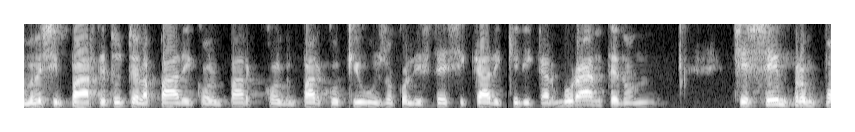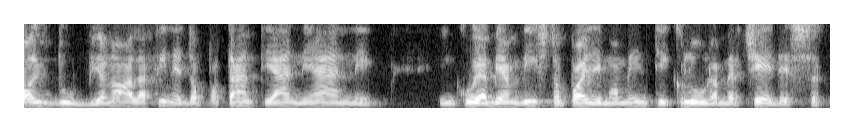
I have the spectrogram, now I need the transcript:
dove si parte tutte la pari col, par, col parco chiuso, con gli stessi carichi di carburante, non, c'è sempre un po' il dubbio, no? alla fine dopo tanti anni e anni in cui abbiamo visto poi nei momenti clou la Mercedes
